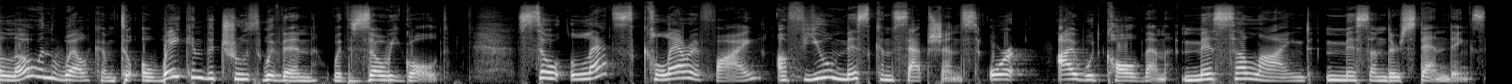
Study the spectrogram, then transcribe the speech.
Hello and welcome to Awaken the Truth Within with Zoe Gold. So let's clarify a few misconceptions or I would call them misaligned misunderstandings.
